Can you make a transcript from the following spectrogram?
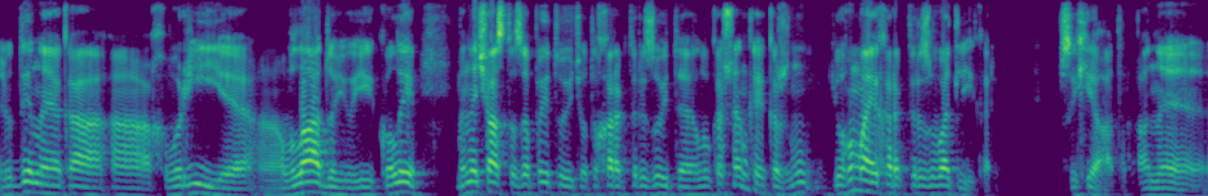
людина, яка а, хворіє а, владою. І коли мене часто запитують, ото характеризуйте Лукашенка, я кажу, ну його має характеризувати лікар психіатр, а не е,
